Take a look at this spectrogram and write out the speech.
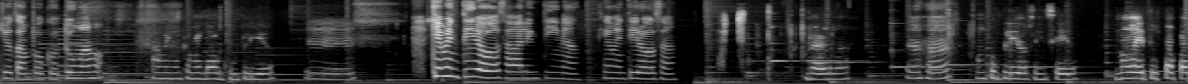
Yo tampoco. ¿Tú, Majo? A mí nunca me han dado un cumplido. Mm, Qué mentirosa, Valentina. Qué mentirosa. La verdad. Ajá. Un cumplido sincero. No de tus papás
